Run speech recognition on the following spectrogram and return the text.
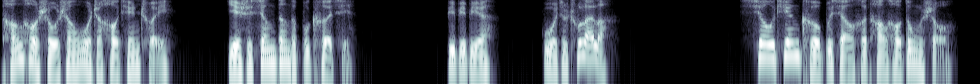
唐昊手上握着昊天锤，也是相当的不客气。别别别，我就出来了。萧天可不想和唐昊动手，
